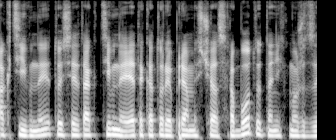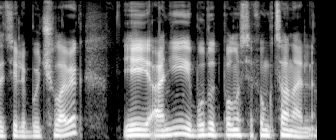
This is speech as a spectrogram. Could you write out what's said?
активные, то есть это активные, это которые прямо сейчас работают, на них может зайти любой человек, и они будут полностью функциональны.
